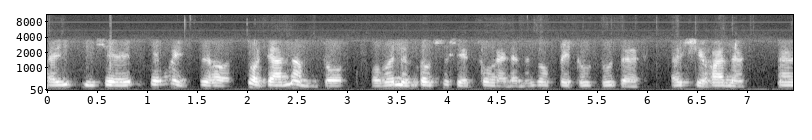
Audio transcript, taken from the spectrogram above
呃，一些一些位置哈，作家那么多，我们能够书写出来的，能够被读读者而喜欢的，那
